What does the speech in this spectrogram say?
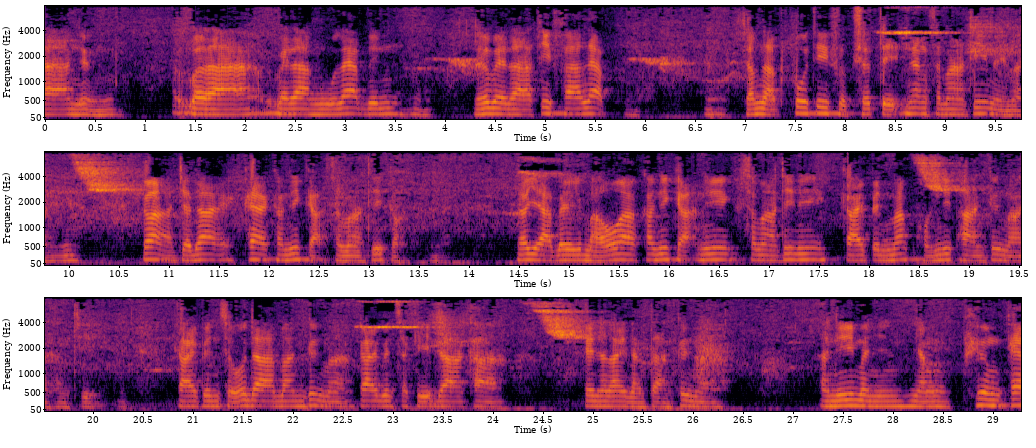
ลาหนึ่งเวลาเวลางูแลบลิ้น หรือเวลาที่ฟ้าแลบสำหรับผู้ที่ฝึกสตินั่งสมาธิใหม่ ๆ ก็อาจจะได้แค่คณิกะสมาธิก่อน แล้วอย่าไปเหมาว่าคณิกะนี้สมาธินี้กลายเป็นมรรคผลนิพพานขึ้นมาทันที กลายเป็นโสดาบันขึ้นมา กลายเป็นสกิดาคา เป็นอะไรต่างๆขึ้นมา อันนี้มันยังเพียงแค่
